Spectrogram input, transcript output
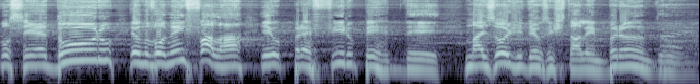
você é duro. Eu não vou nem falar, eu prefiro perder. Mas hoje Deus está lembrando.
